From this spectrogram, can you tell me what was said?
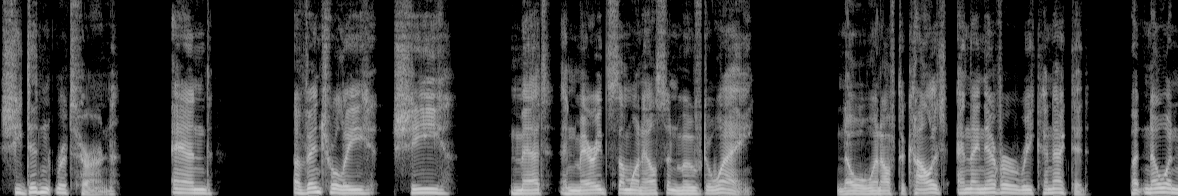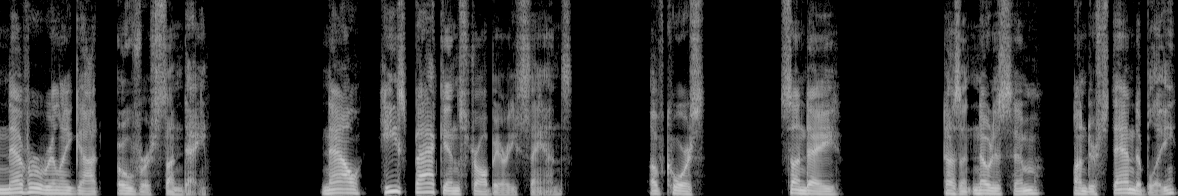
she didn't return, and eventually she met and married someone else and moved away. Noah went off to college and they never reconnected, but Noah never really got over Sunday. Now he's back in Strawberry Sands. Of course, Sunday doesn't notice him, understandably,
